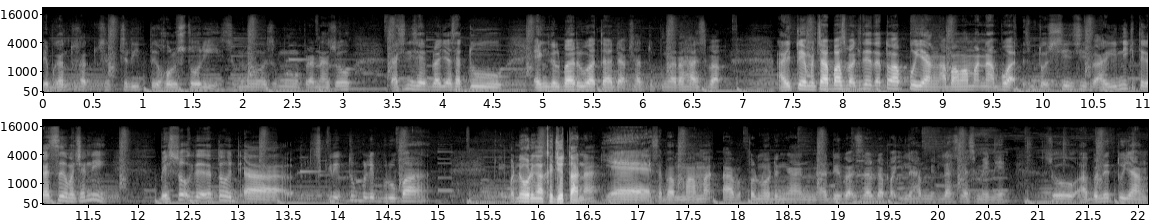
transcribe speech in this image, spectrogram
Dia bergantung satu satu cerita whole story semua semua peranan. So kat sini saya belajar satu angle baru lah terhadap satu pengarahan sebab uh, itu yang mencabar sebab kita tak tahu apa yang Abang Mamat nak buat untuk scene-scene hari ni kita rasa macam ni. Besok kita tak tahu uh, skrip tu boleh berubah Penuh dengan kejutan eh. Yes, Abang Mamat uh, penuh dengan uh, dia selalu dapat ilham last last minute. So uh, benda tu yang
